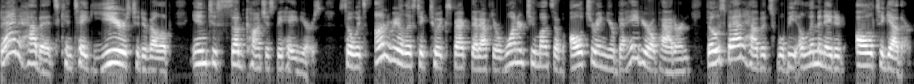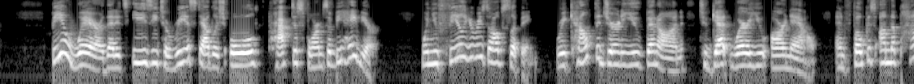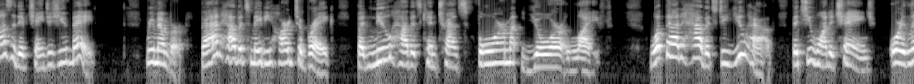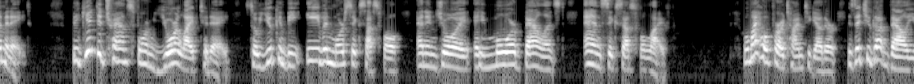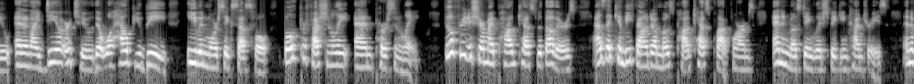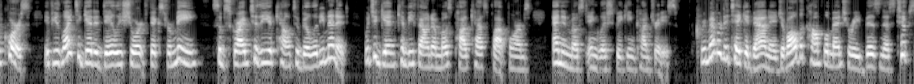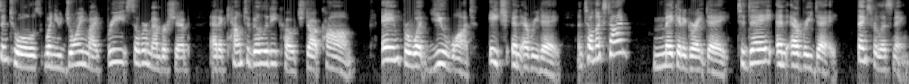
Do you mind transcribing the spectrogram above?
Bad habits can take years to develop into subconscious behaviors. So it's unrealistic to expect that after one or two months of altering your behavioral pattern, those bad habits will be eliminated altogether. Be aware that it's easy to reestablish old practice forms of behavior. When you feel your resolve slipping, recount the journey you've been on to get where you are now and focus on the positive changes you've made. Remember, bad habits may be hard to break, but new habits can transform your life. What bad habits do you have that you want to change or eliminate? Begin to transform your life today so you can be even more successful and enjoy a more balanced and successful life. Well, my hope for our time together is that you got value and an idea or two that will help you be even more successful, both professionally and personally. Feel free to share my podcast with others, as they can be found on most podcast platforms and in most English speaking countries. And of course, if you'd like to get a daily short fix from me, subscribe to the Accountability Minute, which again can be found on most podcast platforms and in most English speaking countries. Remember to take advantage of all the complimentary business tips and tools when you join my free silver membership at accountabilitycoach.com. Aim for what you want each and every day until next time, make it a great day, today and every day. Thanks for listening.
